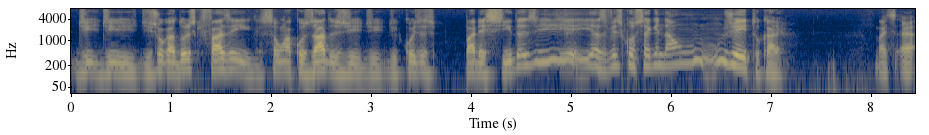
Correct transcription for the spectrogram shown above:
De, de, de jogadores que fazem, são acusados de, de, de coisas parecidas e, e às vezes conseguem dar um, um jeito, cara. Mas, é,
